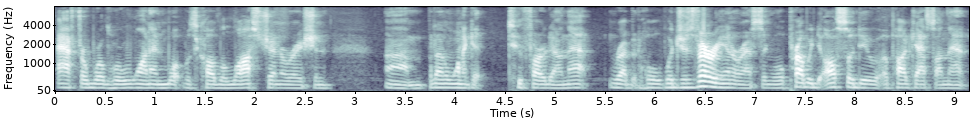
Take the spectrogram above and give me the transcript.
after World War One and what was called the Lost Generation. Um, but I don't want to get too far down that rabbit hole, which is very interesting. We'll probably also do a podcast on that,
